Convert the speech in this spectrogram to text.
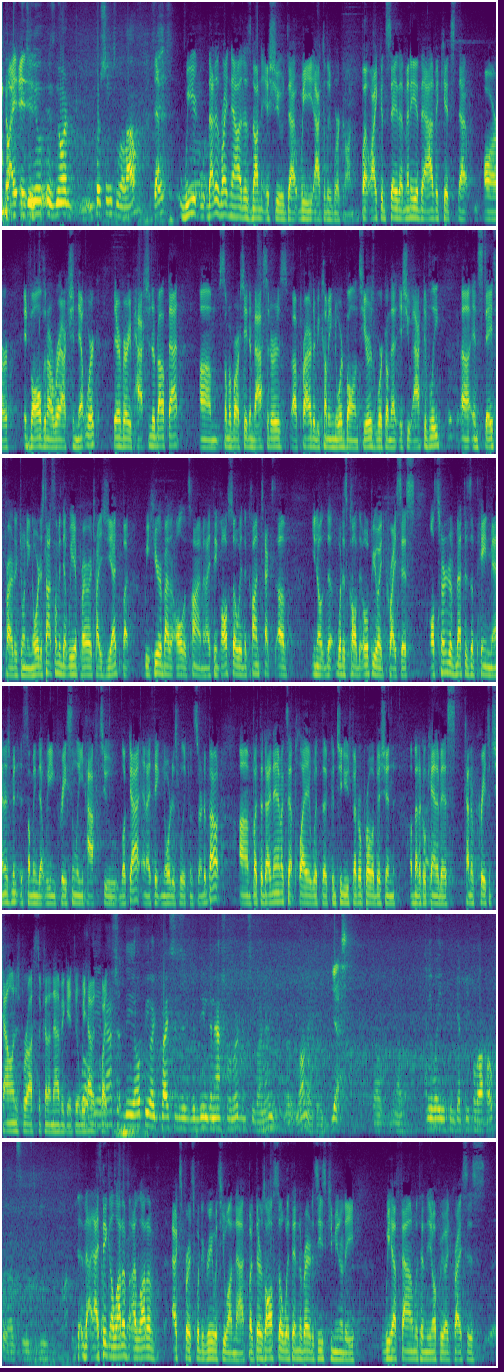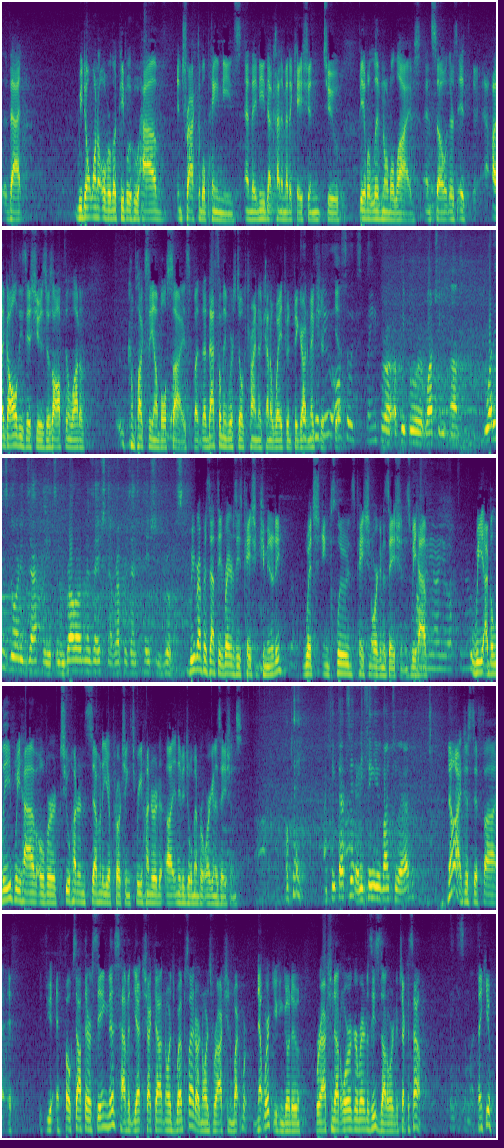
No, I, it, Do you, is NORD pushing to allow that, we that is right now it is not an issue that we actively work on. But I can say that many of the advocates that are involved in our Rare Action network, they're very passionate about that. Um, some of our state ambassadors, uh, prior to becoming NORD volunteers, worked on that issue actively uh, in states prior to joining NORD. It's not something that we have prioritized yet, but we hear about it all the time. And I think also in the context of, you know, the, what is called the opioid crisis, alternative methods of pain management is something that we increasingly have to look at, and I think NORD is really concerned about. Um, but the dynamics at play with the continued federal prohibition of medical cannabis kind of creates a challenge for us to kind of navigate through. we haven't the quite. nation- the opioid crisis has been deemed a national emergency by many uh, lawmakers. Yes. So, you know, any way you can get people off opioids seems to be. I think a lot of a lot of experts would agree with you on that, but there's also within the rare disease community, we have found within the opioid crisis that we don't want to overlook people who have intractable pain needs and they need that kind of medication to be able to live normal lives. And so there's it like all these issues. There's often a lot of complexity on both sides, but that, that's something we're still trying to kind of weigh through and figure out and make Could sure. you yeah. also explain for uh, people who are watching uh, what is NORD exactly? It's an umbrella organization that represents patient groups. We represent the rare disease patient community, which includes patient organizations. We How have many are you up to now? we I believe we have over 270 approaching 300 uh, individual member organizations. Okay, I think that's it. Anything you'd like to add? No, I just if uh, if if, you, if folks out there seeing this haven't yet checked out Nord's website or Nord's Rare Action Wet- Network, you can go to rareaction.org or rarediseases.org to check us out. Thank you so much. Thank you.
